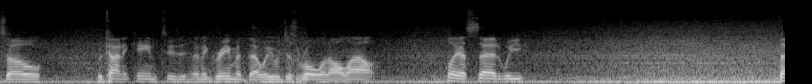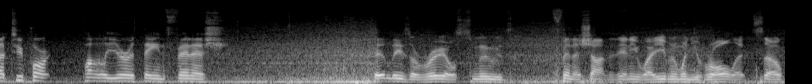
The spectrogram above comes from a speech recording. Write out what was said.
so we kind of came to an agreement that we would just roll it all out. Like I said, we that two-part polyurethane finish, it leaves a real smooth finish on it anyway, even when you roll it. So,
